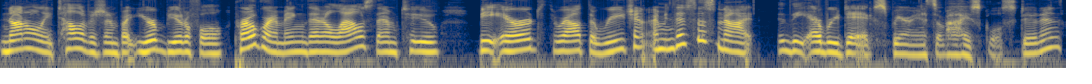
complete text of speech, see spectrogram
not only television, but your beautiful programming that allows them to be aired throughout the region. I mean, this is not the everyday experience of high school students.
